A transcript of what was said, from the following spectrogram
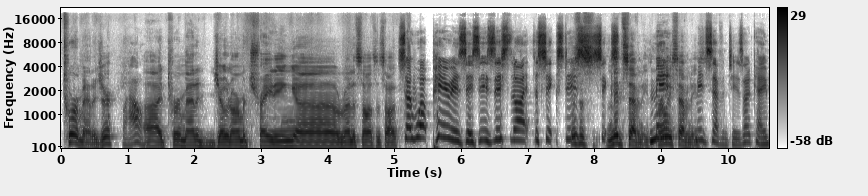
tour manager. Wow. Uh, I tour managed Joan Armatrading, uh, Renaissance, and so on. So, what period is this? Is this like the 60s? This is mid 70s, early 70s. Mid 70s, okay.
